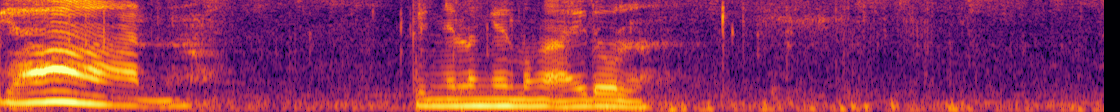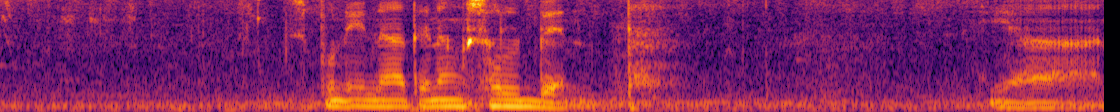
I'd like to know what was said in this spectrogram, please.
Yan. Ganyan lang yan mga idol. Spunin natin ang solvent. Yan.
